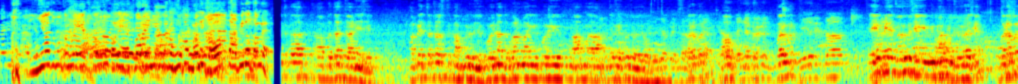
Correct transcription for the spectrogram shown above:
અહીંયા જ હું તમને એ જ કહું છું કે એફઆરઆઈ ની અંદર હું તો ખાલી જવાબ તો આપી દો તમે. બધા બધા જાણીએ છીએ. આપણે તટસ્થ કામ કર્યું છે. કોઈના દબાણમાં કે કોઈ આમ આમ જે એવું. બરાબર? બરાબર? એ મેં જોયું છે એ વીડિયો બી જોયો છે. બરાબર?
